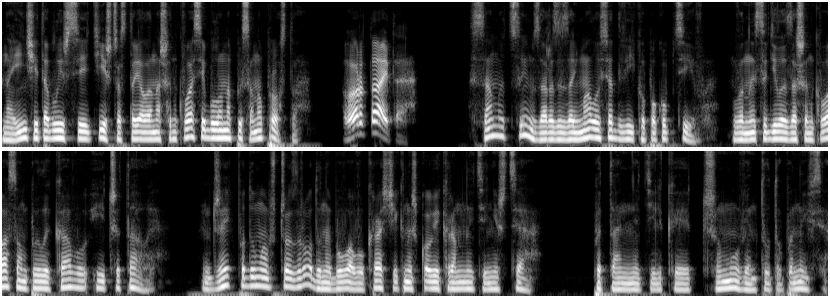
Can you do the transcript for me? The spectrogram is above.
На іншій табличці, ті, що стояла на шинквасі, було написано просто Гортайте. Саме цим зараз і займалося двійко покупців. Вони сиділи за шинквасом, пили каву і читали. Джейк подумав, що зроду не бував у кращій книжковій крамниці, ніж ця. Питання тільки, чому він тут опинився?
